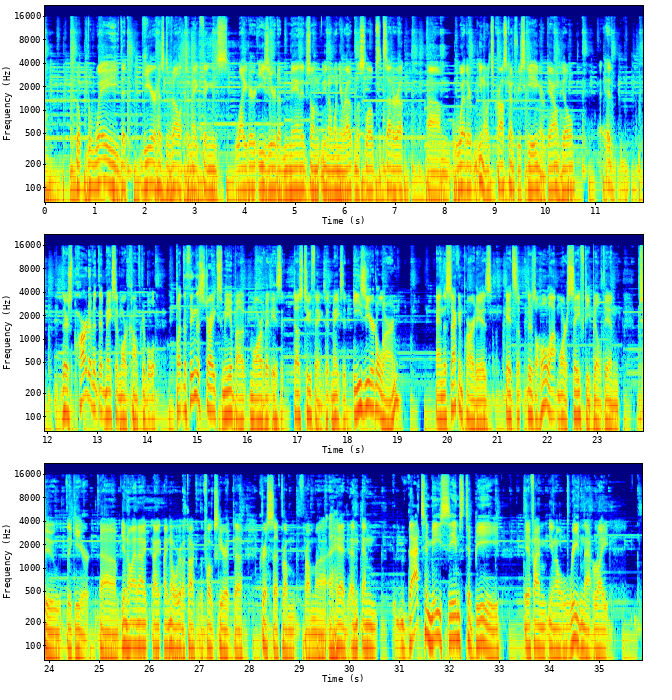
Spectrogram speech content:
the, the way that gear has developed to make things lighter, easier to manage on, you know, when you're out in the slopes, etc. Um, whether, you know, it's cross country skiing or downhill. It, there's part of it that makes it more comfortable. But the thing that strikes me about more of it is it does two things. It makes it easier to learn. And the second part is it's a, there's a whole lot more safety built in to the gear. Um, you know, and I, I, I know we're going to talk to the folks here at uh, Chris uh, from from uh, ahead, and and that to me seems to be, if I'm you know reading that right,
